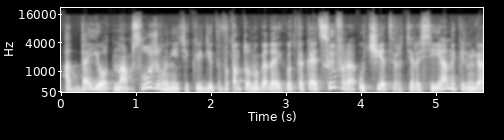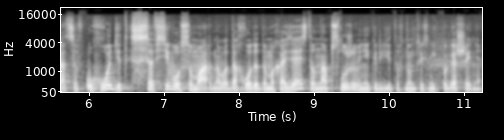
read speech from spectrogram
отдает на обслуживание этих кредитов, вот Антон, угадай, вот какая цифра у четверти россиян и калининградцев уходит со всего суммарного дохода домохозяйства на обслуживание кредитов, ну, то есть не погашение?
